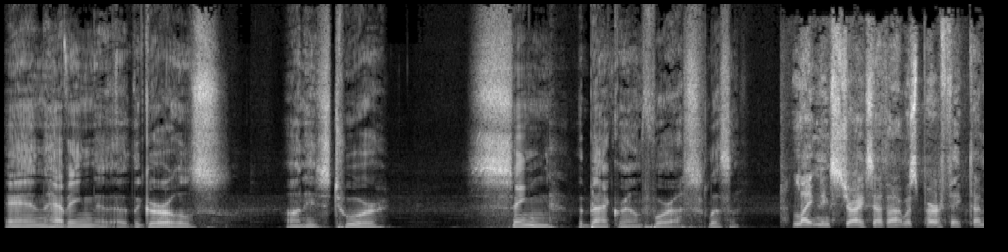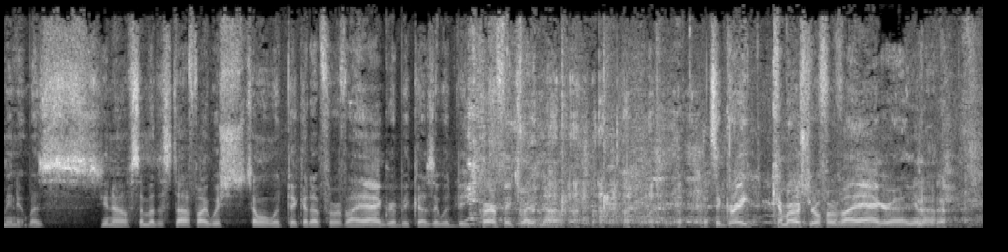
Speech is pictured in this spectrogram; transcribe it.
and having uh, the girls on his tour sing the background for us. Listen. Lightning Strikes, I thought was perfect. I mean, it was, you know, some of the stuff. I wish someone would pick it up for Viagra because it would be perfect right now. it's a great commercial for Viagra, you know.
